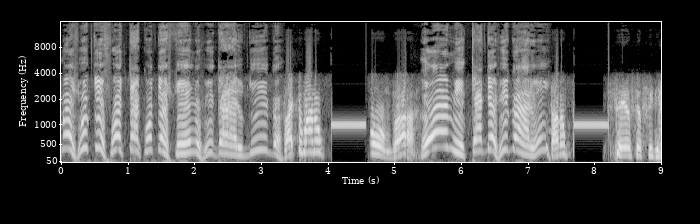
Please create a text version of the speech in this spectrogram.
Mas o que foi que tá acontecendo, vigário? Diga. Vai tomar no c... vá. Ei, me cadê vigário, hein? Tá no p... seu, seu filho de...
